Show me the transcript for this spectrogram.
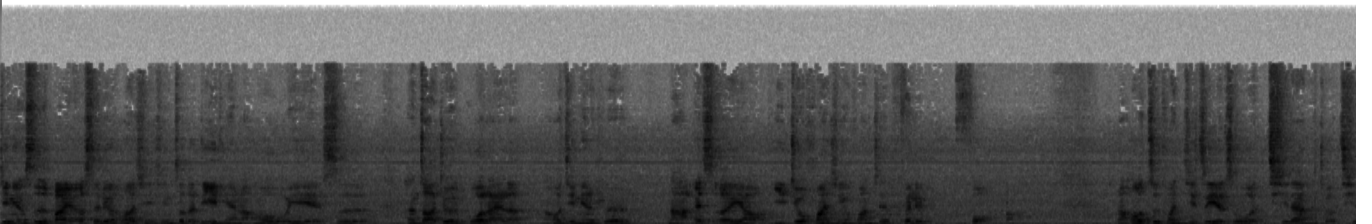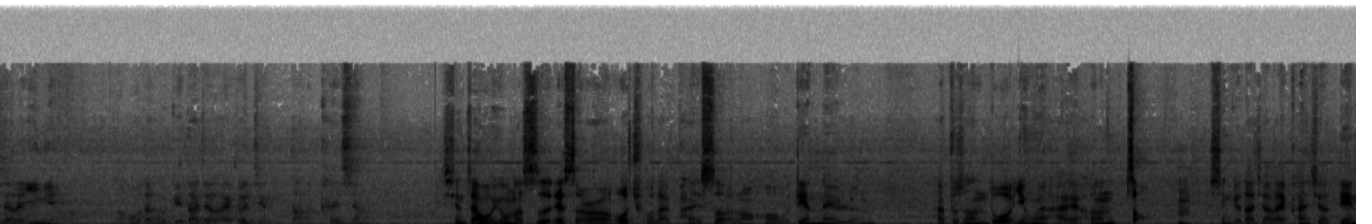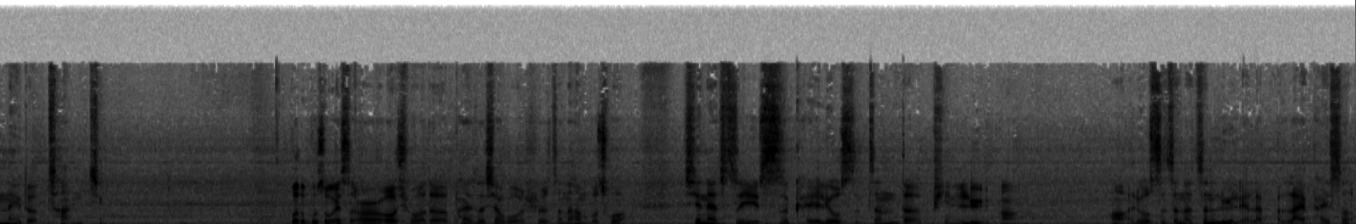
今天是八月二十六号，星星走的第一天，然后我也是很早就过来了，然后今天是拿 S 二幺以旧换新换这飞利浦啊，然后这款机子也是我期待很久，期待了一年了，然后待会给大家来个简单的开箱。现在我用的是 S 二 Ultra 来拍摄，然后店内人还不是很多，因为还很早。嗯，先给大家来看一下店内的场景。不得不说，S 二 Ultra 的拍摄效果是真的很不错。现在是以 4K 六十帧的频率啊，啊六十帧的帧率来来来拍摄。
